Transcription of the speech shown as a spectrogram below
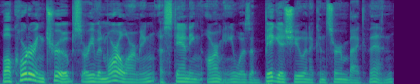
While quartering troops, or even more alarming, a standing army, was a big issue and a concern back then,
